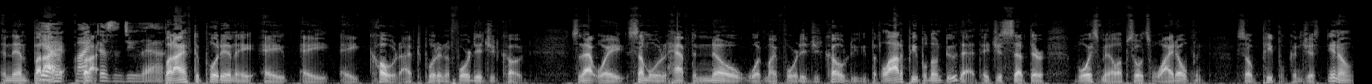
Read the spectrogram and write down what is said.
and then. But yeah, I mine but doesn't do that. but I have to put in a, a, a, a code. I have to put in a four digit code. So that way someone would have to know what my four digit code is. But a lot of people don't do that. They just set their voicemail up so it's wide open. So people can just, you know,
